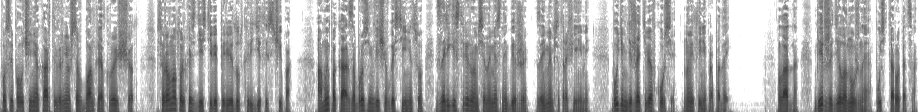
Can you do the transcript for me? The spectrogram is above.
После получения карты вернешься в банк и откроешь счет. Все равно только здесь тебе переведут кредиты с чипа. А мы пока забросим вещи в гостиницу, зарегистрируемся на местной бирже, займемся трофеями. Будем держать тебя в курсе, но и ты не пропадай». «Ладно, биржа дело нужное, пусть торопятся».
